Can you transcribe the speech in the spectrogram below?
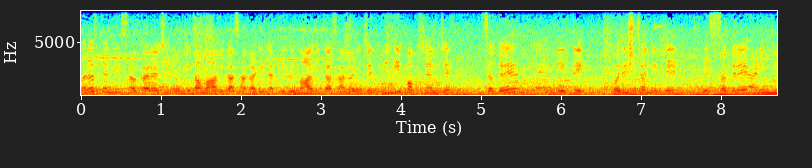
खरंच त्यांनी सहकार्याची भूमिका महाविकास आघाडीला केली. महाविकास आघाडीचे तिन्ही पक्षांचे सगळे नेते वरिष्ठ नेते हे सगळे आणि मी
